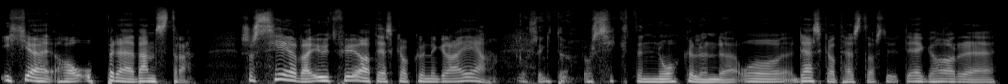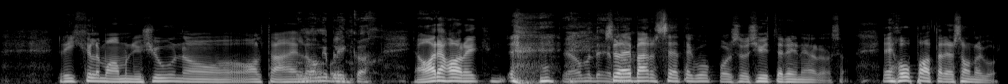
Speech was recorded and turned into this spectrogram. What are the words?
ikke har oppe det venstre, så ser det ut for at jeg skal kunne greie Og sikte. å sikte noenlunde, og det skal testes ut. Jeg har eh, rikelig med ammunisjon og alt det hele. mange og- blinker. Ja, det har jeg. Ja, men det Så jeg bare setter jeg opp, og så skyter jeg ned. Også. Jeg håper at det er sånn det går.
